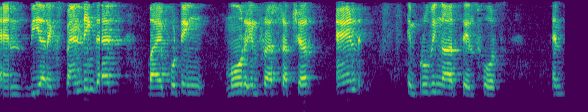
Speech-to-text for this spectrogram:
And we are expanding that by putting more infrastructure and improving our sales force. And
